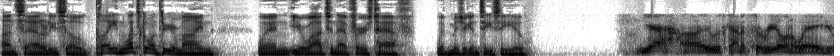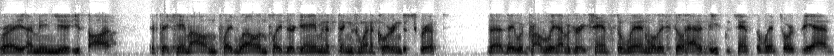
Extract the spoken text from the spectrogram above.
on Saturday. So, Clayton, what's going through your mind when you're watching that first half with Michigan TCU? Yeah, uh, it was kind of surreal in a way, right? I mean, you, you thought if they came out and played well and played their game, and if things went according to script, that they would probably have a great chance to win. Well, they still had a decent chance to win towards the end,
